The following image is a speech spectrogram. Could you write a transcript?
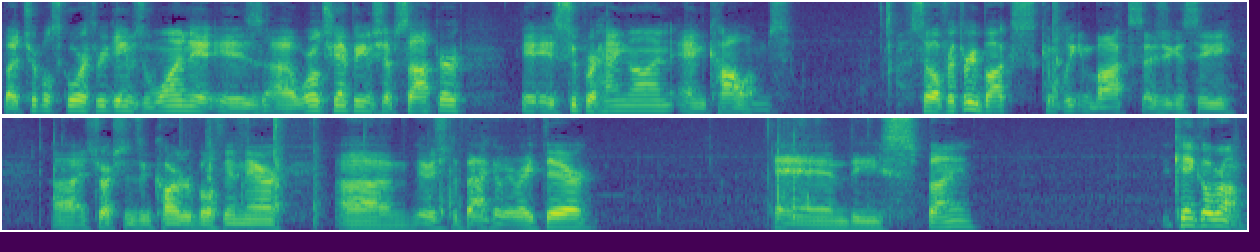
But Triple Score Three Games in One, it is uh, World Championship Soccer, it is Super Hang On, and Columns. So for three bucks, complete in box, as you can see, uh, instructions and card are both in there. Um, there's the back of it right there. And the spine. You can't go wrong.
